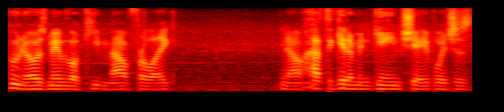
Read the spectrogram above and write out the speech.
who knows? Maybe they'll keep him out for like, you know, have to get him in game shape, which is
